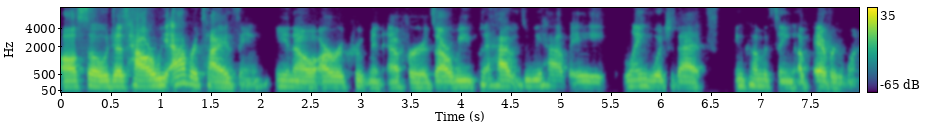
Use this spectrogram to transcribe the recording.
also, just how are we advertising? You know, our recruitment efforts. Are we have do we have a language that's encompassing of everyone?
